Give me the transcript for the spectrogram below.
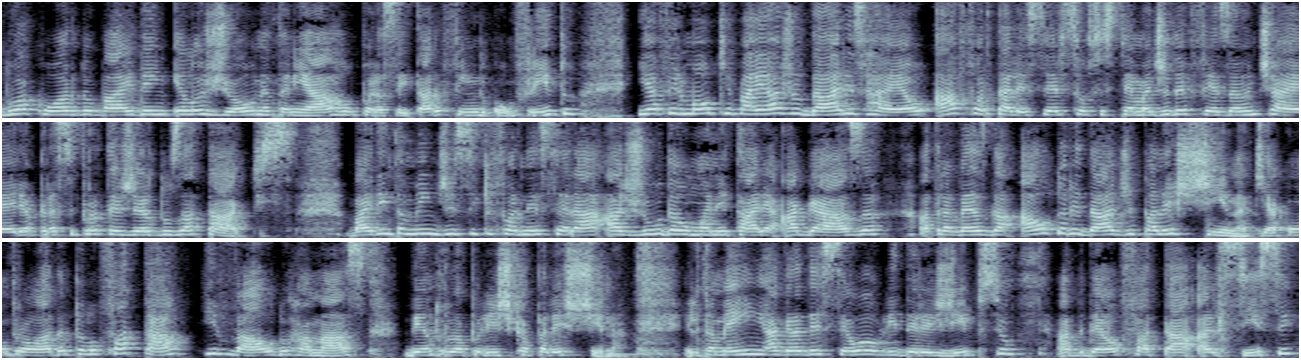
do acordo, Biden elogiou Netanyahu por aceitar o fim do conflito e afirmou que vai ajudar Israel a fortalecer seu sistema de defesa antiaérea para se proteger dos ataques. Biden também disse que fornecerá ajuda humanitária a Gaza através da Autoridade Palestina, que é controlada pelo Fatah, rival do Hamas dentro da política palestina. Ele também agradeceu ao líder egípcio Abdel Fattah al-Sisi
